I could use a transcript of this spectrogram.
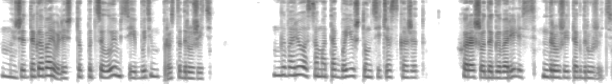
Мы же договаривались, что поцелуемся и будем просто дружить. Говорю, а сама так боюсь, что он сейчас скажет. Хорошо договорились, дружить так дружить.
